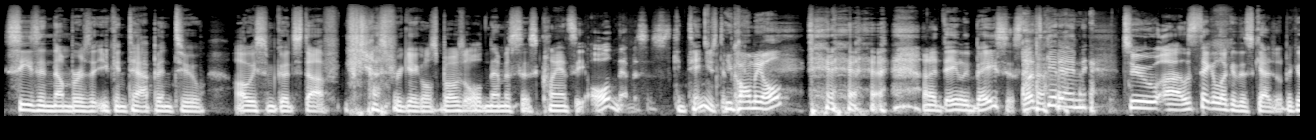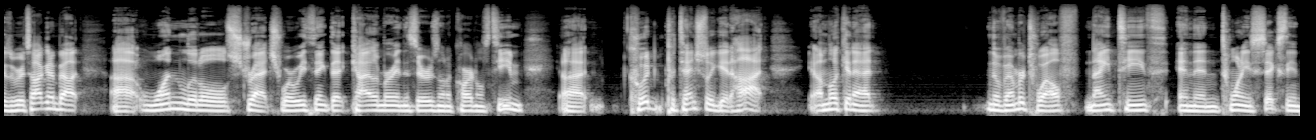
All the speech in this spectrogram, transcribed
season numbers that you can tap into. Always some good stuff just for giggles. Bo's old nemesis, Clancy, old nemesis, continues to. You call me old on a daily basis. Let's get into. Uh, let's take a look at the schedule because we were talking about uh, one little stretch where we think that Kyler Murray and this Arizona Cardinals team uh, could potentially get hot. I'm looking at November 12th, 19th, and then 26th. The,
